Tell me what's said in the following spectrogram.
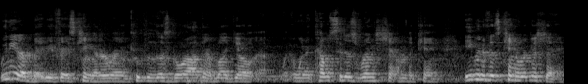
We need a babyface King of the Ring who can just go out there and be like, yo, when it comes to this ring shit, I'm the king. Even if it's King Ricochet.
